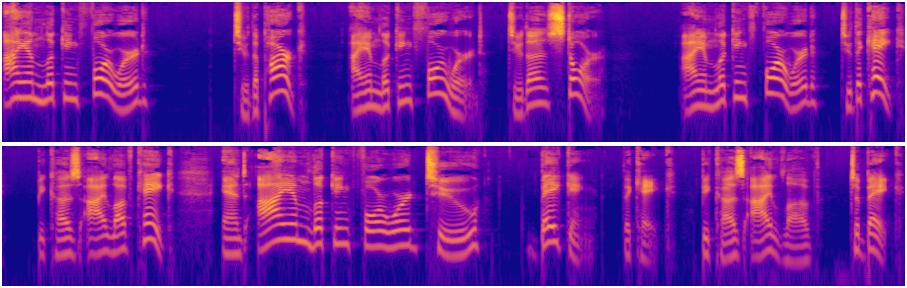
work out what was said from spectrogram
I am looking forward to the park. I am looking forward to the store. I am looking forward to the cake because I love cake. And I am looking forward to baking the cake because I love to bake.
